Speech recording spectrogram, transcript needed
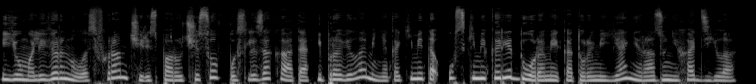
Юмали вернулась в храм через пару часов после заката и провела меня какими-то узкими коридорами, которыми я ни разу не ходила.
